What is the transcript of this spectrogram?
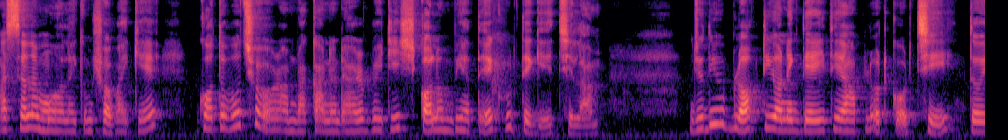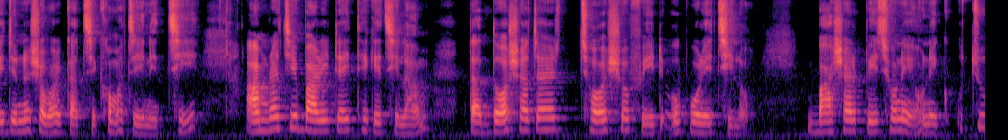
আসসালামু আলাইকুম সবাইকে। গত বছর আমরা কানাডার ব্রিটিশ কলম্বিয়াতে ঘুরতে গিয়েছিলাম। যদিও ব্লগটি অনেক দেরিতে আপলোড করছি, তো এই জন্য সবার কাছে ক্ষমা চেয়ে নিচ্ছি। আমরা যে বাড়িটায় থেকেছিলাম তার দশ হাজার ছয়শো ফিট ওপরে ছিল। বাসার পেছনে অনেক উঁচু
